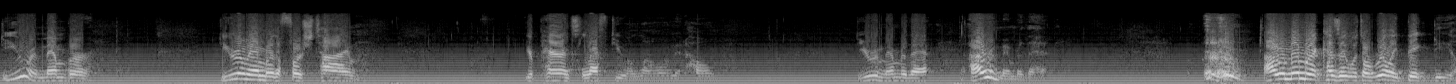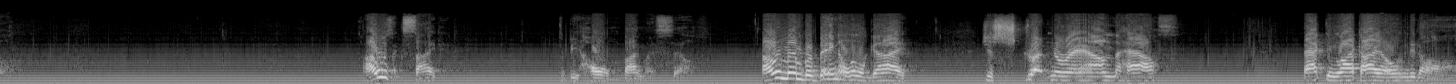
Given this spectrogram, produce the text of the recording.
Do you remember do you remember the first time your parents left you alone at home. Do you remember that? I remember that. I remember it because it was a really big deal. I was excited to be home by myself. I remember being a little guy just strutting around the house, acting like I owned it all.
